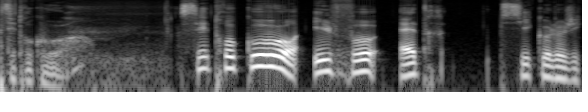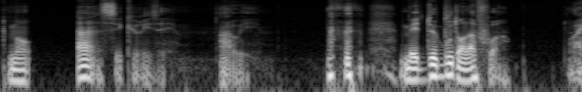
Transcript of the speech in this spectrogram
c'est trop court. C'est trop court. Il faut être psychologiquement insécurisé. Ah oui. Mais debout dans la foi. Oui.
